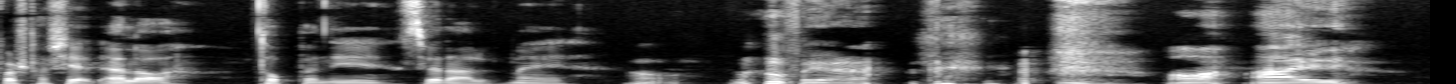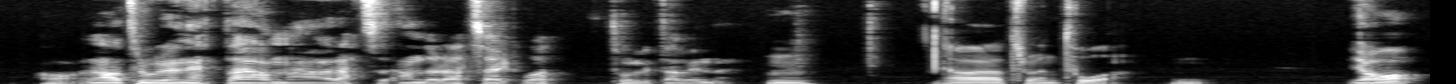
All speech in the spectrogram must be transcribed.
första kedjan, eller toppen i Svedalv med er. Ja, man får göra ja, nej. Ja, jag tror en etta, men jag är rätt, ändå rätt säker på att Tolita vinner. Mm. Ja, jag tror en två. Ja,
